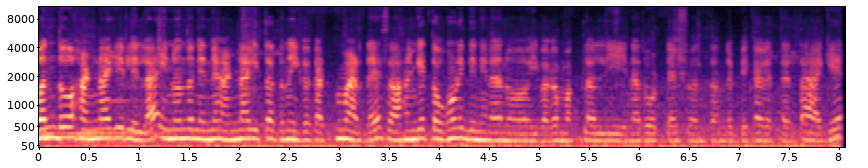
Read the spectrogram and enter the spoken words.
ಒಂದು ಹಣ್ಣಾಗಿರ್ಲಿಲ್ಲ, ಇನ್ನೊಂದು ನಿನ್ನೆ ಹಣ್ಣಾಗಿತ್ತು, ಅದನ್ನ ಈಗ ಕಟ್ ಮಾಡಿದೆ. ಸೊ ಹಾಗೆ ತಗೊಂಡಿದ್ದೀನಿ ನಾನು ಇವಾಗ ಮಕ್ಕಳಲ್ಲಿ ಏನಾದ್ರು ಹೊಟ್ಟೆ ಶು ಅಂತಂದ್ರೆ ಬೇಕಾಗತ್ತೆ ಅಂತ. ಹಾಗೆ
